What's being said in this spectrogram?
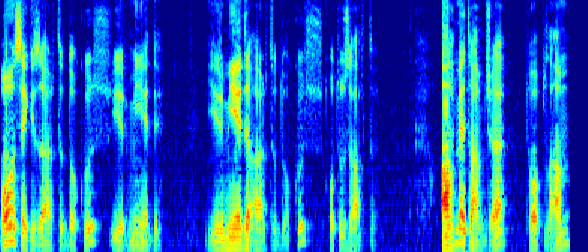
18 artı 9, 27. 27 artı 9, 36. Ahmet amca toplam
